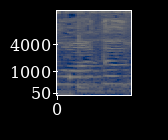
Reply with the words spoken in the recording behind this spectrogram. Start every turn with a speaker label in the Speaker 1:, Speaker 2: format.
Speaker 1: 我的。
